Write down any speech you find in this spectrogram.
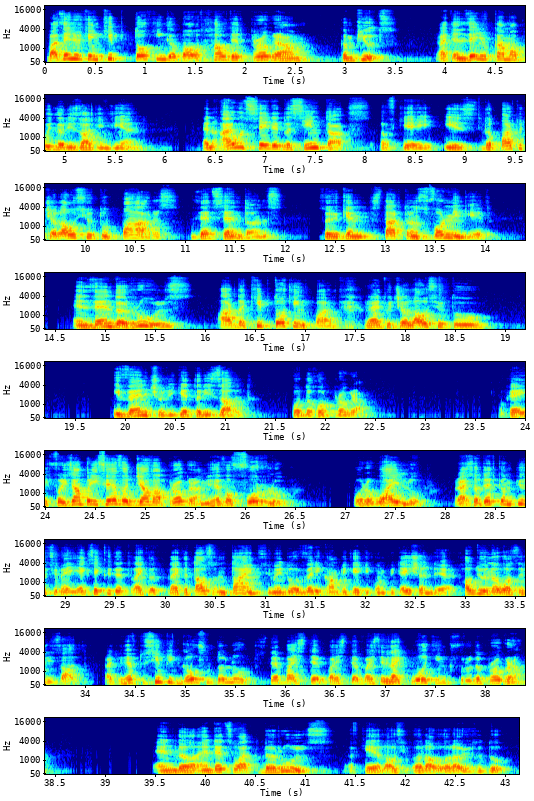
but then you can keep talking about how that program computes right? And then you come up with the result in the end. And i would say that the syntax of k is the part which allows you to parse that sentence so you can start transforming it. And then the rules are the keep talking part right which allows you to eventually get the result for the whole program. Okay, for example, if you have a Java program, you have a for loop or a while loop, right? So that computes, you may execute it like a, like a thousand times. You may do a very complicated computation there. How do you know what's the result? Right? You have to simply go through the loop, step by step by step by step, like working through the program. And, uh, and that's what the rules K allows you, allow, allow you to do.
